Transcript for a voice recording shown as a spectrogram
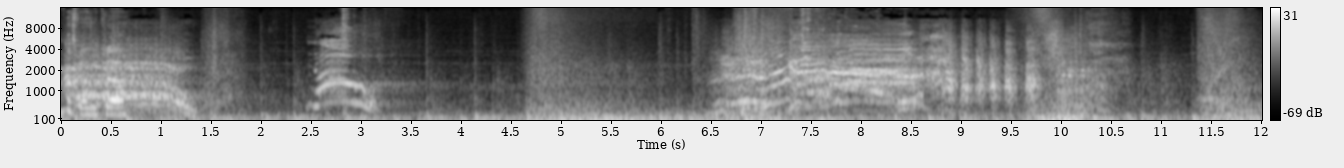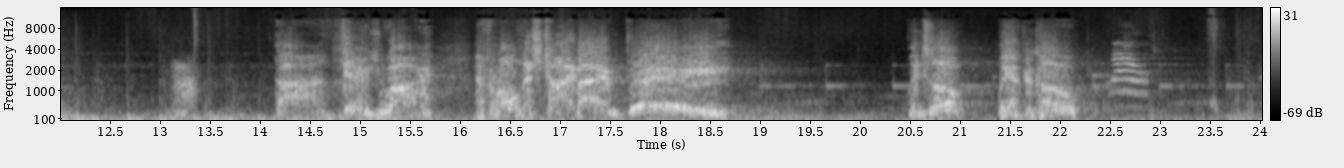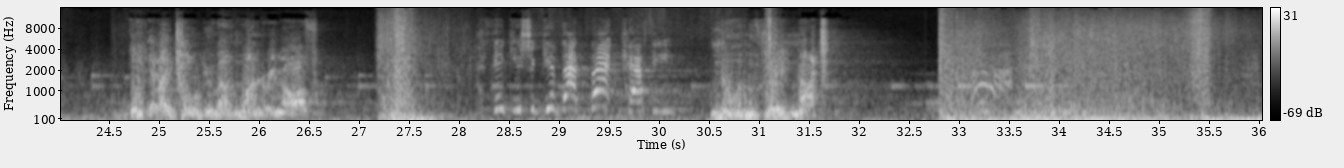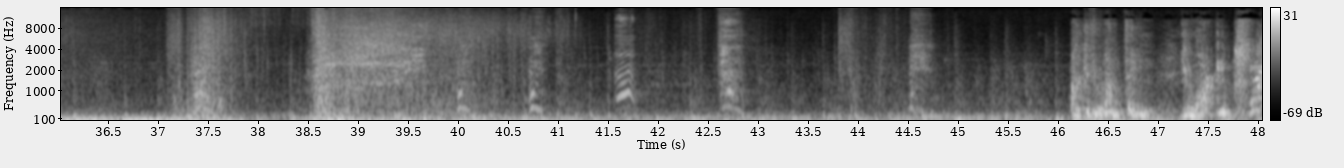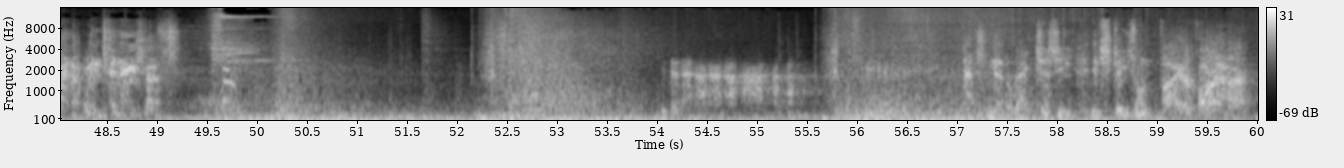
Das war so klar. No! Ah, there you are. After all this time, I am free! Winslow, we have to go. What have I told you about wandering off? I think you should give that back, Cassie! No, I'm afraid not. I'll give you one thing. You are incredibly tenacious! That's Netherrack, Jesse. It stays on fire forever!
